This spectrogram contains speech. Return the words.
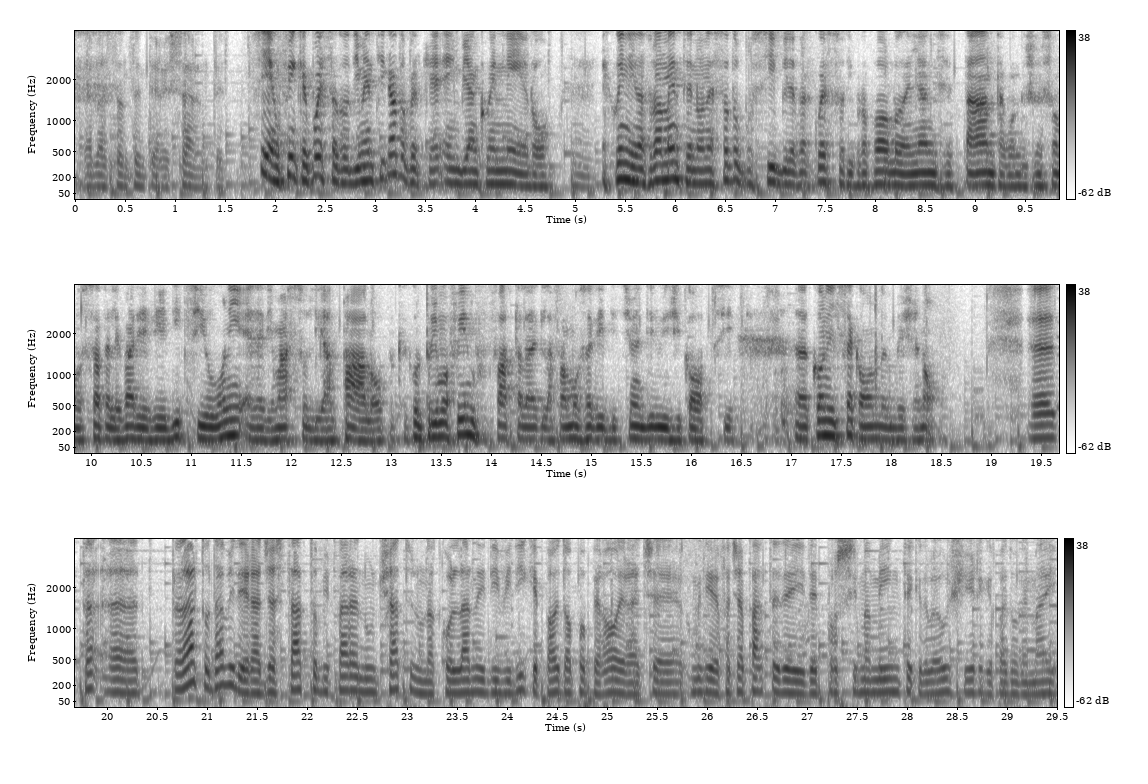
è abbastanza interessante. Sì, è un film che poi è stato dimenticato perché è in bianco e nero mm. e quindi naturalmente non è stato possibile per questo riproporlo negli anni 70 quando ci sono state le varie riedizioni ed è rimasto lì al palo perché col primo film fu fatta la, la famosa riedizione di Luigi Cozzi, eh, con il secondo invece no. Eh, tra, eh, tra, l'altro Davide era già stato, mi pare, annunciato in una collana di DVD che poi dopo però era, cioè, come dire, faceva parte dei, del prossimamente che doveva uscire, che poi non è mai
